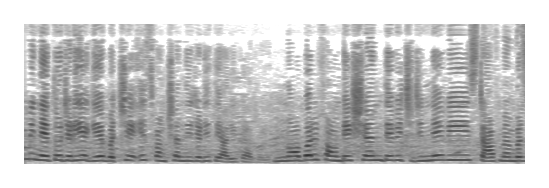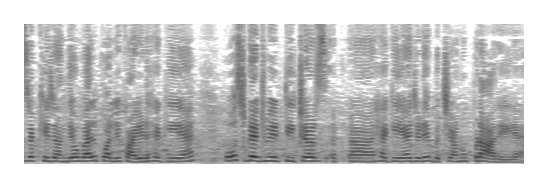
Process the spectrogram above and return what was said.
ਮਹੀਨੇ ਤੋਂ ਜਿਹੜੀ ਹੈਗੇ ਆ, ਬੱਚੇ ਇਸ ਫੰਕਸ਼ਨ ਦੀ ਜਿਹੜੀ ਤਿਆਰੀ ਕਰ ਰਹੇ ਨੋਬਲ ਫਾਊਂਡੇਸ਼ਨ ਦੇ ਵਿੱਚ ਜਿੰਨੇ ਵੀ ਸਟਾਫ ਮੈਂਬਰਸ ਰੱਖੇ ਜਾਂਦੇ ਆ, ਉਹ ਵੈਲ ਕੁਆਲੀਫਾਈਡ ਹੈਗੇ ਆ। ਪੋਸਟ ਗ੍ਰੈਜੂਏਟ ਟੀਚਰਸ ਹੈਗੇ ਆ ਜਿਹੜੇ ਬੱਚਿਆਂ ਨੂੰ ਪੜ੍ਹਾ ਰਹੇ ਆ।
